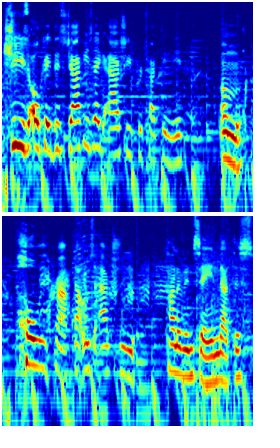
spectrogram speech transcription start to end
Jeez, okay, this Jackie's like actually protecting me. Um, holy crap, that was actually kind of insane that this...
